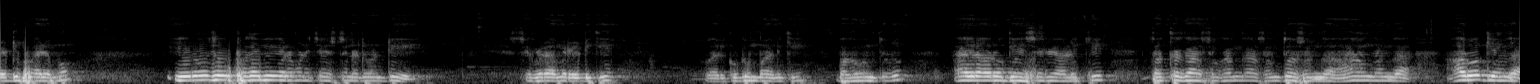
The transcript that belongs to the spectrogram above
రెడ్డిపాలెము. ఈరోజు పదవీ విరమణ చేస్తున్నటువంటి శివరామిరెడ్డికి వారి కుటుంబానికి భగవంతుడు ఆయురారోగ్యశ్వర్యాలు ఇచ్చి చక్కగా సుఖంగా సంతోషంగా ఆనందంగా ఆరోగ్యంగా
